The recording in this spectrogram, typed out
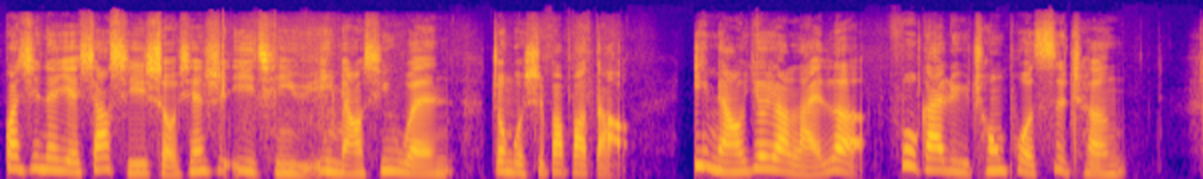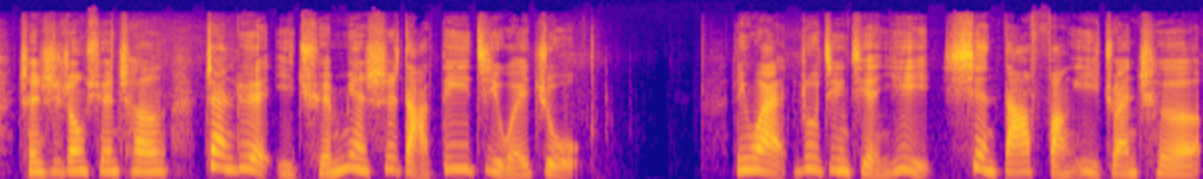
关心的业消息，首先是疫情与疫苗新闻。中国时报报道，疫苗又要来了，覆盖率冲破四成。陈时中宣称，战略以全面施打第一剂为主。另外，入境检疫现搭防疫专车。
